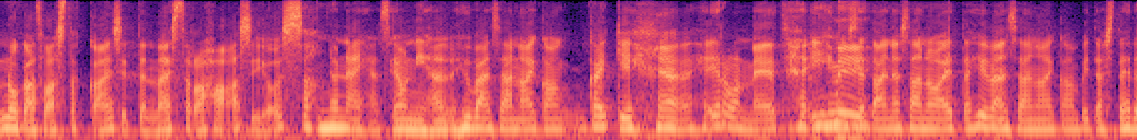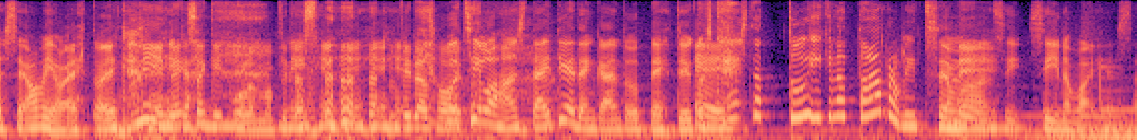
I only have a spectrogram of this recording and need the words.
nokat vastakkain sitten näissä raha-asioissa. No näinhän se on ihan hyvän sään aikaan. Kaikki eronneet ihmiset niin. aina sanoo, että hyvän sään aikaan pitäisi tehdä se avioehto. Eikä, niin, eikä sekin kuulemma pitäisi, niin. pitäisi Mutta silloinhan sitä ei tietenkään tule tehtyä, koska ei sitä tule ikinä tarvitsemaan niin. si- siinä vaiheessa.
